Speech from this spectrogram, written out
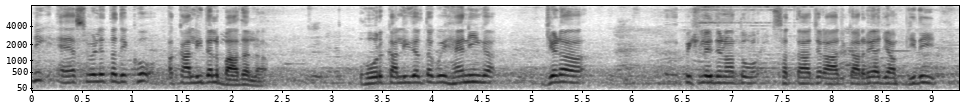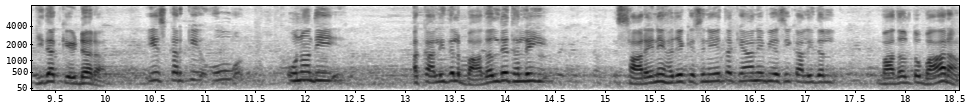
ਨਹੀਂ ਇਸ ਵੇਲੇ ਤਾਂ ਦੇਖੋ ਅਕਾਲੀ ਦਲ ਬਾਦਲ ਆ। ਹੋਰ ਅਕਾਲੀ ਦਲ ਤਾਂ ਕੋਈ ਹੈ ਨਹੀਂਗਾ ਜਿਹੜਾ ਪਿਛਲੇ ਦਿਨਾਂ ਤੋਂ ਸੱਤਾ 'ਚ ਰਾਜ ਕਰ ਰਿਹਾ ਜਾਂ ਜਿਹਦੀ ਜਿਹਦਾ ਕੇਡਰ ਆ। ਇਸ ਕਰਕੇ ਉਹ ਉਹਨਾਂ ਦੀ ਅਕਾਲੀ ਦਲ ਬਾਦਲ ਦੇ ਥੱਲੇ ਹੀ ਸਾਰੇ ਨੇ, ਹਜੇ ਕਿਸੇ ਨੇ ਇਹ ਤਾਂ ਕਿਹਾ ਨਹੀਂ ਵੀ ਅਸੀਂ ਅਕਾਲੀ ਦਲ ਬਾਦਲ ਤੋਂ ਬਾਹਰ ਆ।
